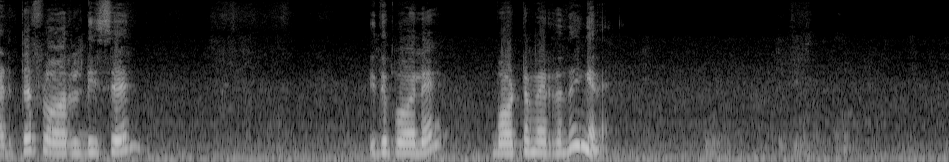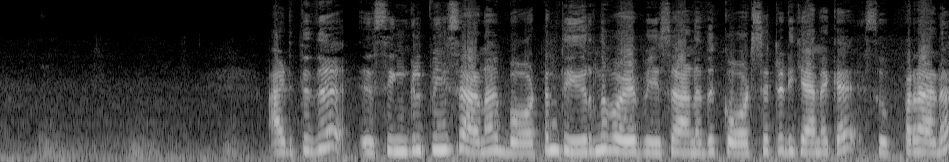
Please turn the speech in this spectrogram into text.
അടുത്ത ഫ്ലോറൽ ഡിസൈൻ ഇതുപോലെ ബോട്ടം വരുന്നത് ഇങ്ങനെ. അടുത്തത് സിംഗിൾ പീസാണ് ബോട്ടം തീർന്നു പോയ പീസാണ് ഇത് കോട്ട് സെറ്റ് അടിക്കാനൊക്കെ സൂപ്പറാണ്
